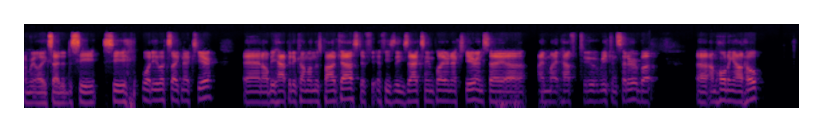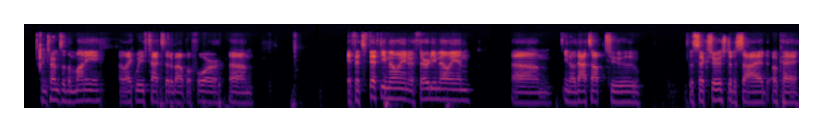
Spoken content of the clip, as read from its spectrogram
I'm really excited to see see what he looks like next year, and I'll be happy to come on this podcast if if he's the exact same player next year and say uh, I might have to reconsider, but uh, I'm holding out hope. In terms of the money, like we've texted about before, um, if it's 50 million or 30 million, um, you know that's up to the Sixers to decide. Okay,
